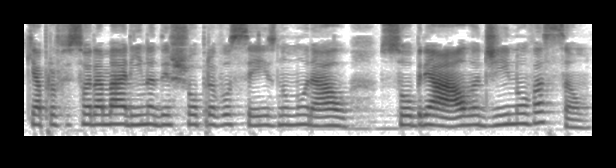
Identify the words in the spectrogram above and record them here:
que a professora Marina deixou para vocês no mural sobre a aula de inovação.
